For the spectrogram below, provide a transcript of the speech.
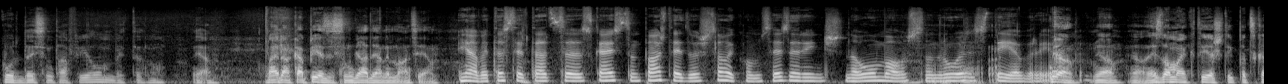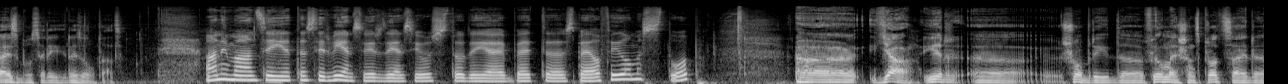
kur desmitā filma. Bet, nu, jā vairāk kā 50 gadi animācijām. Jā, bet tas ir tāds uh, skaists un pārsteidzošs salikums. Ezeriņš, Naumovs un Rozes stiebri. Jā, jā, jā, jā, es domāju, ka tieši tikpat skaists būs arī rezultāts. Animācija tas ir viens virziens jūsu studijai, bet uh, spēļu filmas top. Uh, jā, ir uh, šobrīd uh, filmēšanas procesā ir uh,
